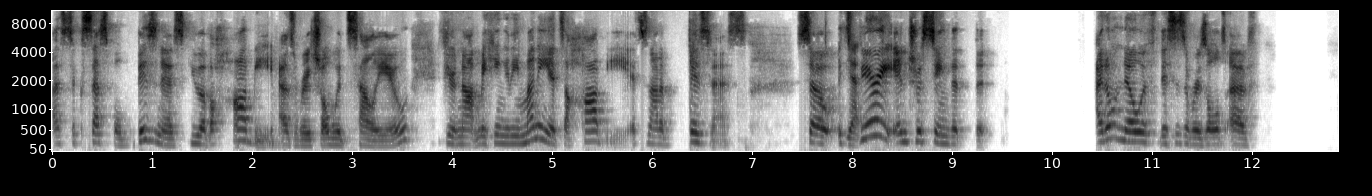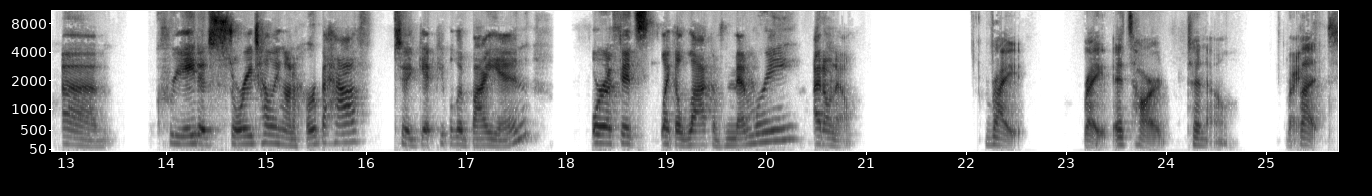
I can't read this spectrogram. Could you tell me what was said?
a successful business, you have a hobby, as Rachel would tell you. If you're not making any money, it's a hobby, it's not a business. So it's yes. very interesting that the, I don't know if this is a result of um, creative storytelling on her behalf to get people to buy in, or if it's like a lack of memory. I don't know. Right. Right. It's hard to know. Right. But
